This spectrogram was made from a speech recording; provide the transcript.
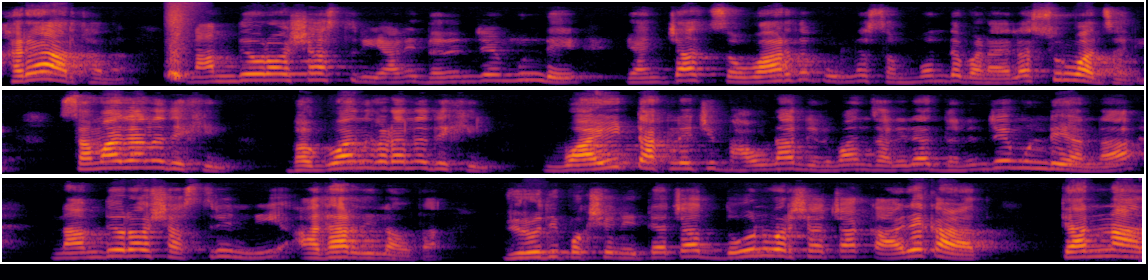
खऱ्या अर्थानं नामदेवराव शास्त्री आणि धनंजय मुंडे यांच्यात सौहार्दपूर्ण संबंध बनायला सुरुवात झाली. समाजानं देखील भगवानगडानं देखील वाईट टाकल्याची भावना निर्माण झालेल्या धनंजय मुंडे यांना नामदेवराव शास्त्रींनी आधार दिला होता. विरोधी पक्ष नेत्याच्या दोन वर्षाच्या कार्यकाळात त्यांना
